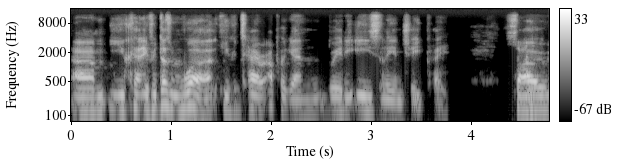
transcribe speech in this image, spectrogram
um, you can if it doesn't work, you can tear it up again really easily and cheaply. So,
